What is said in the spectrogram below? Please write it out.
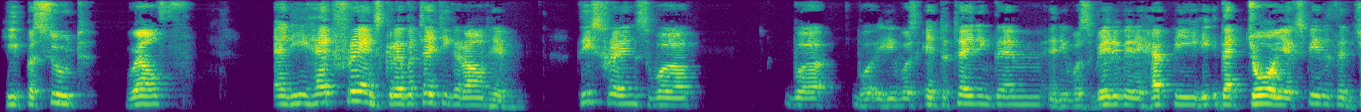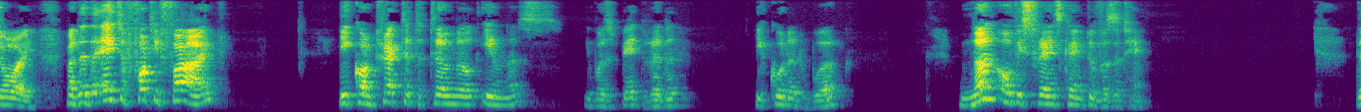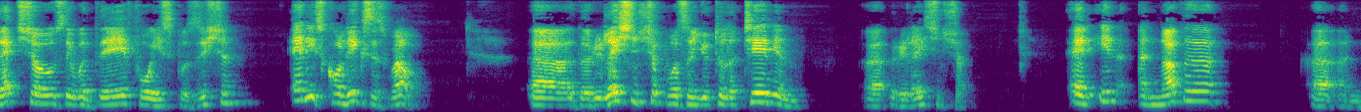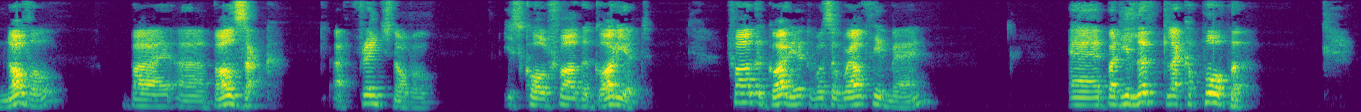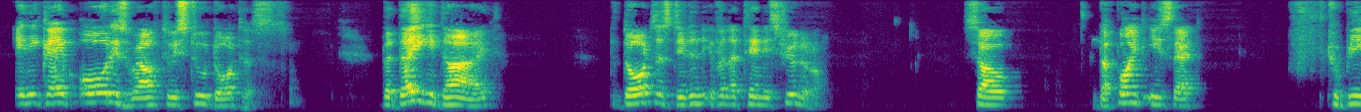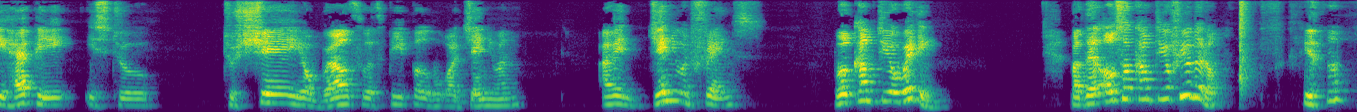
he pursued wealth, and he had friends gravitating around him. These friends were, were, were he was entertaining them and he was very, very happy. He, that joy, he experienced that joy. But at the age of 45, he contracted a terminal illness. He was bedridden. He couldn't work. None of his friends came to visit him. That shows they were there for his position and his colleagues as well. Uh, the relationship was a utilitarian uh, relationship. And in another uh, novel by uh, Balzac, a French novel, is called Father Goriot. Father Goriot was a wealthy man, and, but he lived like a pauper. And he gave all his wealth to his two daughters. The day he died, the daughters didn't even attend his funeral. So the point is that to be happy is to to share your wealth with people who are genuine. I mean, genuine friends will come to your wedding, but they'll also come to your funeral. you know?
